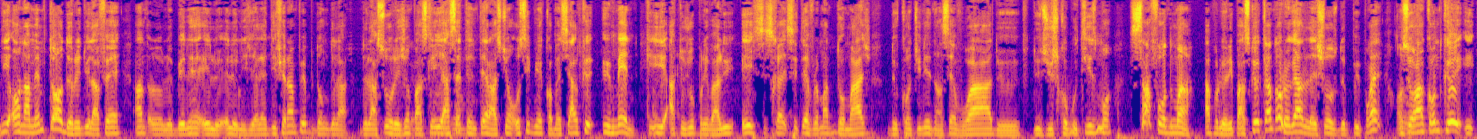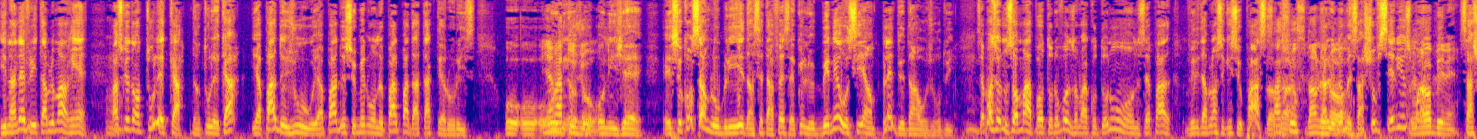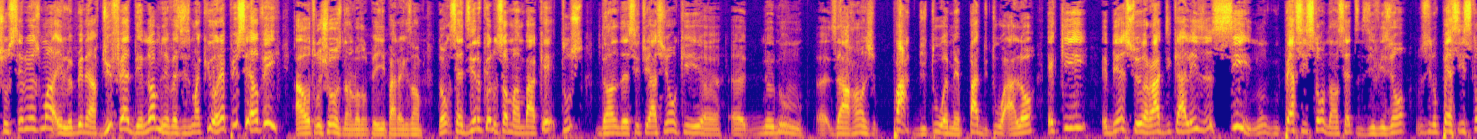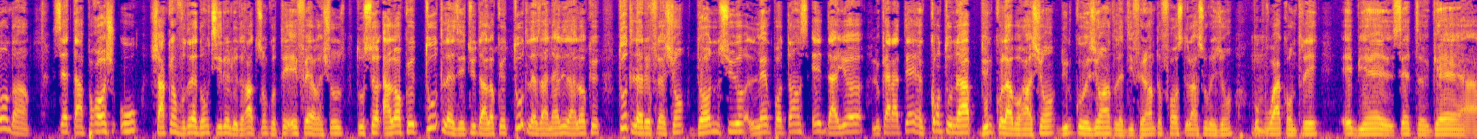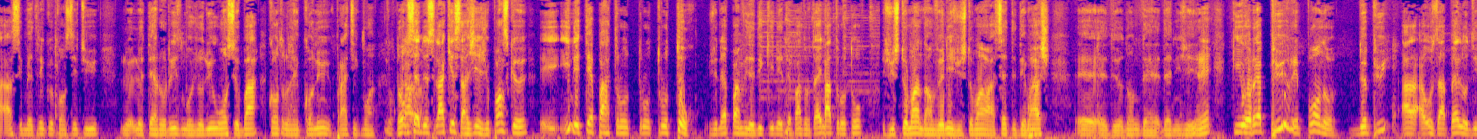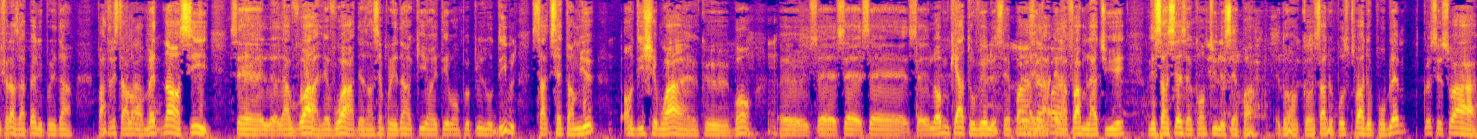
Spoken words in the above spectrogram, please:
Dit, on a même tort de réduire l'affaire entre le Bénin et le, Niger, les différents peuples donc de la, de sous-région, parce qu'il y a cette interaction aussi bien commerciale que humaine qui a toujours prévalu et c'était vraiment dommage de continuer dans ces voies de, du jusqu'au boutisme sans fondement priori. Parce que quand on regarde les choses de plus près, on se rend compte qu'il il n'en est véritablement rien. Parce que dans tous les cas, dans tous les cas, il n'y a pas de jour, il n'y a pas de semaine où on ne parle pas d'attaque terroriste au, Il y en a toujours. au, Niger. Et ce qu'on semble oublier dans cette affaire, c'est que le Bénin aussi est en plein dedans aujourd'hui. C'est parce que nous sommes à Porto Novo, nous sommes à Cotonou, on ne sait pas véritablement ce qui se passe. Ça chauffe dans le le nord. nord, mais ça chauffe sérieusement. Le. Ça chauffe sérieusement. Et le Bénin a dû faire d'énormes investissements qui auraient pu servir à autre chose dans notre pays, par exemple. Donc, c'est dire que nous sommes embarqués tous dans des situations qui euh, euh, ne nous euh, arrangent pas du tout, mais pas du tout. Alors, et qui, eh bien, se radicalise si nous persistons dans cette division, si nous persistons dans cette approche où chacun voudrait donc tirer le drap de son côté et faire les choses tout seul, alors que toutes les études, alors que toutes les analyses, alors que toutes les réflexions donnent sur l'importance et d'ailleurs le caractère incontournable d'une collaboration, d'une cohésion entre les différentes forces de la sous-région pour pouvoir contrer eh bien, cette guerre asymétrique que constitue le, le terrorisme aujourd'hui où on se bat contre l'inconnu pratiquement. Donc c'est de cela qu'il s'agit. Je pense que il n'était pas trop trop trop tôt. Je n'ai pas envie de dire qu'il n'était pas trop n'est pas trop tôt justement d'en venir justement à cette démarche euh, de, donc des, des Nigériens qui auraient pu répondre depuis à- aux appels, aux différents appels du président Patrice Talon. Maintenant, si c'est la voix, les voix des anciens présidents qui ont été un peu plus audibles, c'est tant mieux. On dit chez moi euh, que bon, euh, c'est- l'homme qui a trouvé le serpent, et, et la femme l'a tué. L'essentiel c'est qu'on tue le serpent. Et donc ça ne pose pas de problème que ce soit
